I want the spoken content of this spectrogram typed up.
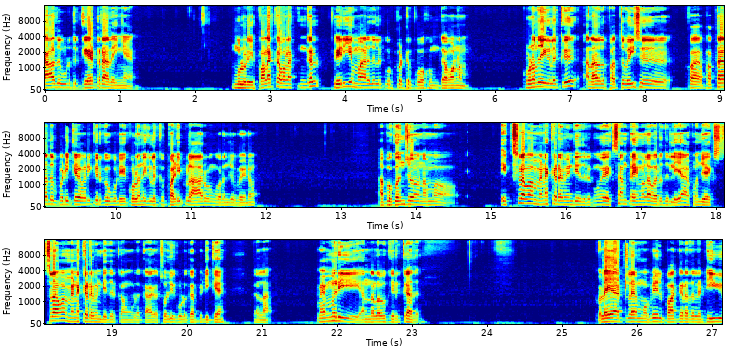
காது கொடுத்து கேட்டுறாதீங்க. உங்களுடைய பழக்க வழக்கங்கள் பெரிய மாறுதலுக்கு உட்பட்டு போகும் கவனம். குழந்தைகளுக்கு அதாவது பத்து வயசு ப பத்தாவது படிக்கிற வரைக்கும் இருக்கக்கூடிய குழந்தைகளுக்கு படிப்பில் ஆர்வம் குறைஞ்சு போயிடும். அப்போ கொஞ்சம் நம்ம எக்ஸ்ட்ராவாக மெனக்கிட வேண்டியது இருக்கும். எக்ஸாம் டைம்லாம் வருது இல்லையா? கொஞ்சம் எக்ஸ்ட்ராவாக மெனக்கிட வேண்டியது இருக்கும் அவங்களுக்காக. சொல்லிக் கொடுக்க பிடிக்க எல்லாம் மெமரி அந்த அளவுக்கு இருக்காது. விளையாட்டில் மொபைல் பார்க்குறதுல டிவி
